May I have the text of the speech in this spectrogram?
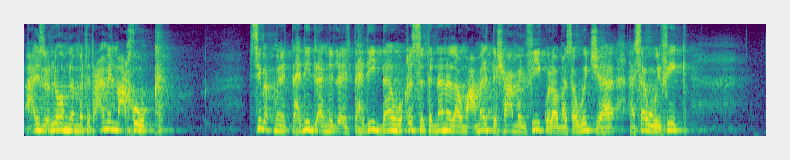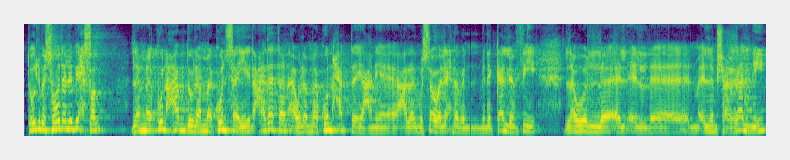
عايز أقول لهم لما تتعامل مع أخوك سيبك من التهديد لأن التهديد ده وقصة إن أنا لو ما عملتش هعمل فيك ولو ما سويتش هسوي فيك. تقول لي بس هو ده اللي بيحصل. لما يكون عبد ولما يكون سيد عادة أو لما يكون حتى يعني على المستوى اللي إحنا بنتكلم فيه لو اللي مشغلني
